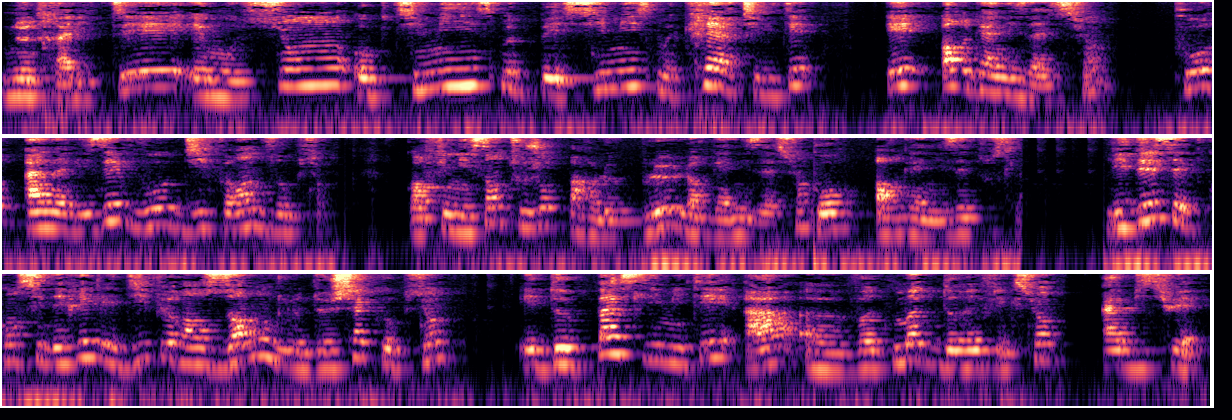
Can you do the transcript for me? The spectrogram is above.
Neutralité, émotion, optimisme, pessimisme, créativité et organisation pour analyser vos différentes options, en finissant toujours par le bleu, l'organisation, pour organiser tout cela. L'idée, c'est de considérer les différents angles de chaque option et de ne pas se limiter à euh, votre mode de réflexion habituel.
